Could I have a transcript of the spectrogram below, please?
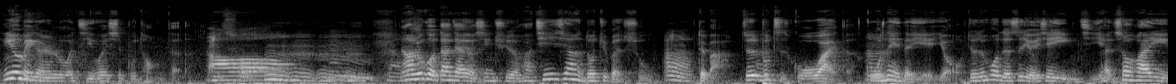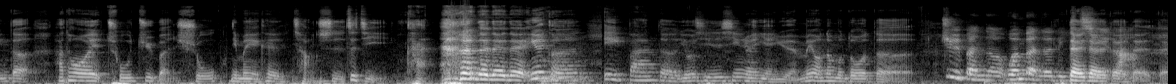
因为每个人逻辑会是不同的。没错。嗯嗯嗯嗯。嗯，然后，如果大家有兴趣的话，其实现在很多剧本书，嗯对吧？就是不止国外的，国内的也有，就是或者是有一些影集很受欢迎的，它都会出剧本书，你们也可以尝试自己看。对对对，因为可能一般的，尤其是新人演员，没有那么多的，剧本的文本的理解对对对对对。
